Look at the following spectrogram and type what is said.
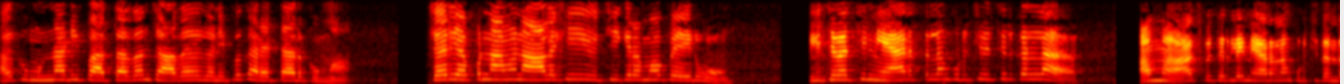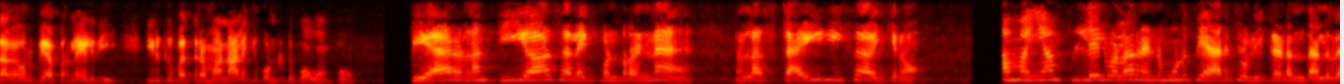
அதுக்கு முன்னாடி பார்த்தாதான் ஜாதக கணிப்பு கரெக்டா இருக்குமா? சரி அப்ப நாம நாளைக்கு சீக்கிரமா போயிடுவோம் இழுத்து வச்சு நேரத்தெல்லாம் குறிச்சு வச்சிருக்கல்ல? ஆமா ஆஸ்பத்திரியில நேரம்லாம் குறிச்சு தந்தாங்க ஒரு பேப்பர்ல எழுதி. இருக்கு பத்திரமா நாளைக்கு கொண்டுட்டு போவோம் இப்போ. பேரெல்லாம் தீயா செலக்ட் பண்றோன்னு நல்லா ஸ்டைலிஷா வைக்கிறோம். ஆமா ஏன் பிள்ளைகளெல்லாம் ரெண்டு மூணு பேரை சொல்லிட்டு நடந்தாளுவ.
